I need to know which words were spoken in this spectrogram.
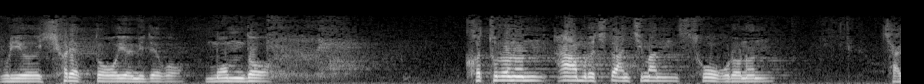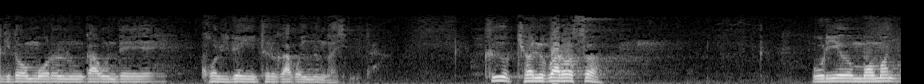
우리의 혈액도 오염이 되고 몸도 겉으로는 아무렇지도 않지만 속으로는 자기도 모르는 가운데 골병이 들어가고 있는 것입니다. 그 결과로서 우리의 몸은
